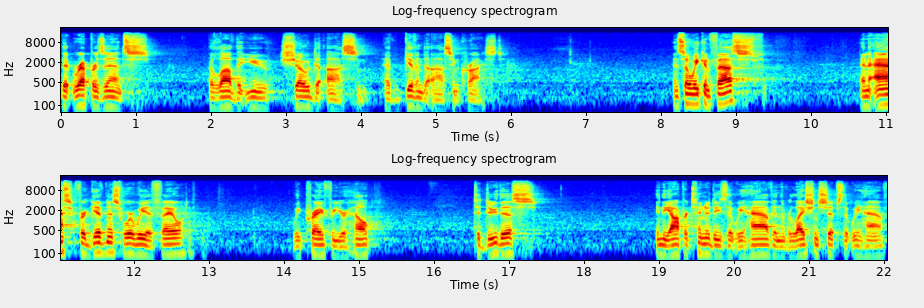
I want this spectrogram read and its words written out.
that represents the love that you showed to us and have given to us in Christ. And so we confess and ask forgiveness where we have failed. We pray for your help to do this in the opportunities that we have, in the relationships that we have,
